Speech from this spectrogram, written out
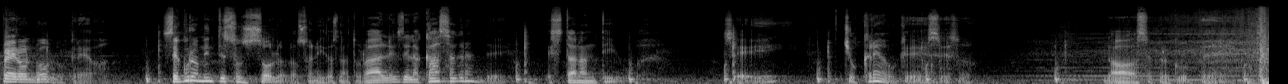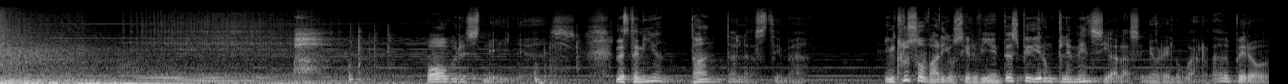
Pero no lo creo. Seguramente son solo los sonidos naturales de la casa grande. Es tan antigua. Sí, yo creo que es eso. No se preocupe. Ah, pobres niñas. Les tenían tanta lástima. Incluso varios sirvientes pidieron clemencia a la señora Eluarda, pero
